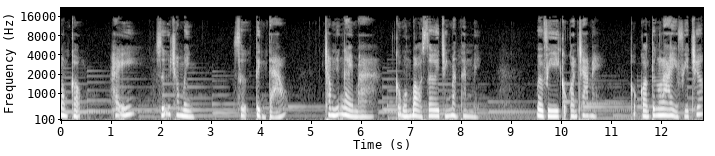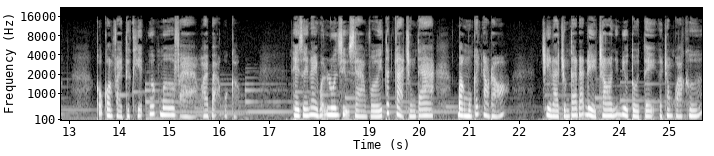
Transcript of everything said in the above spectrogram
mong cậu hãy giữ cho mình sự tỉnh táo trong những ngày mà cậu muốn bỏ rơi chính bản thân mình. Bởi vì cậu còn cha mẹ, cậu còn tương lai ở phía trước, cậu còn phải thực hiện ước mơ và hoài bão của cậu. Thế giới này vẫn luôn dịu dàng với tất cả chúng ta bằng một cách nào đó. Chỉ là chúng ta đã để cho những điều tồi tệ ở trong quá khứ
